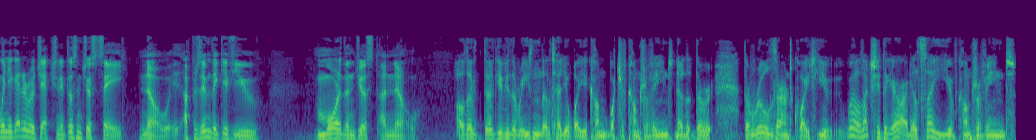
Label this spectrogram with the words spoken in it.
when you get a rejection, it doesn't just say no. I presume they give you more than just a no. Oh, they'll they'll give you the reason. They'll tell you why you con what you've contravened. Now, that the, the rules aren't quite you. Well, actually, they are. They'll say you've contravened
